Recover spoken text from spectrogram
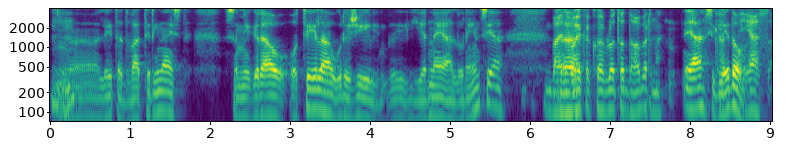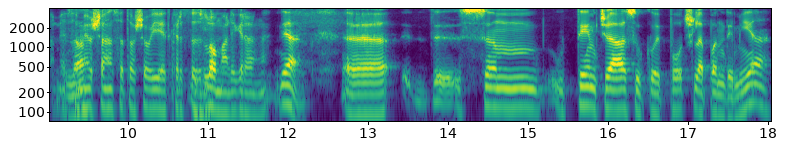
-hmm. uh, leta 2013. Sem igral Otela v režiji Jrneja Lorencija. Bajdo, uh, kako je bilo to dobro. Ne? Ja, si gledal? Jaz sem, jaz sem no. imel šanso to še ujeti, ker ste zelo malo igrali. Ne? Ja. Uh, sem v tem času, ko je počela pandemija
